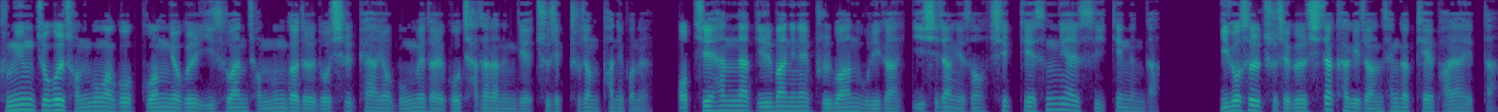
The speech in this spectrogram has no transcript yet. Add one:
금융 쪽을 전공하고 고학력을 이수한 전문가들도 실패하여 목매달고 자살하는 게 주식 투전판이거늘 어찌 한낱 일반인에 불과한 우리가 이 시장에서 쉽게 승리할 수 있겠는가. 이것을 주식을 시작하기 전 생각해 봐야 했다.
